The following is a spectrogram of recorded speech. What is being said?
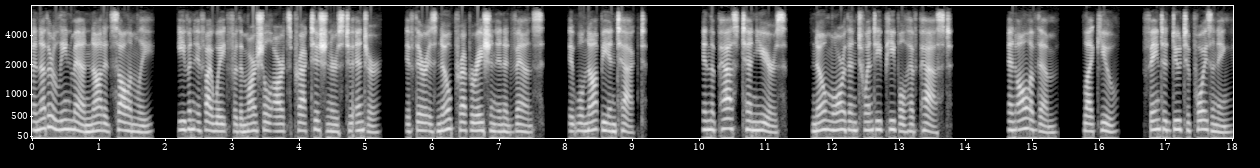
Another lean man nodded solemnly, even if I wait for the martial arts practitioners to enter, if there is no preparation in advance, it will not be intact. In the past 10 years, no more than 20 people have passed. And all of them, like you, fainted due to poisoning,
